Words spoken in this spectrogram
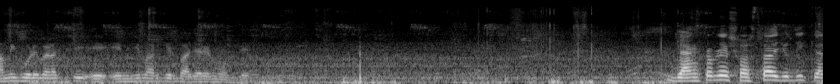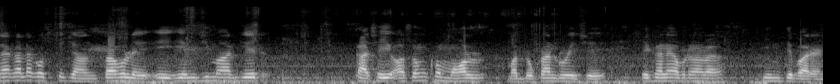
আমি ঘুরে বেড়াচ্ছি এই এমজি মার্কেট বাজারের মধ্যে। গ্যাংটকে সস্তায় যদি কেনাকাটা করতে চান, তাহলে এই এমজি মার্গের কাছেই অসংখ্য মল বা দোকান রয়েছে। এখানে আপনারা কিনতে পারেন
